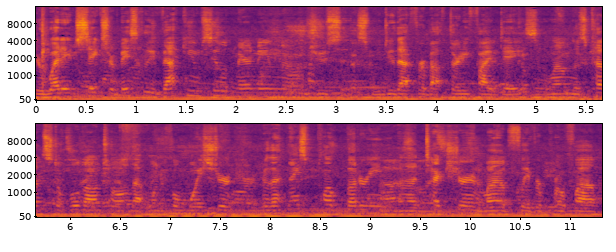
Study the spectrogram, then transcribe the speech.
Your wet aged steaks are basically vacuum sealed, marinated in their own juices. We do that for about 35 days, allowing those cuts to hold on to all that wonderful moisture for that nice plump, buttery uh, texture and mild flavor profile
